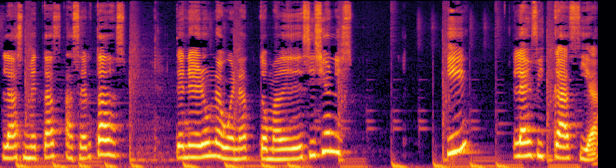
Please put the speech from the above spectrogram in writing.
las metas acertadas, tener una buena toma de decisiones. Y la eficacia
